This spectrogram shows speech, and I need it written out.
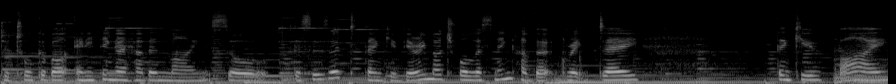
to talk about anything I have in mind. So this is it. Thank you very much for listening. Have a great day. Thank you. Bye.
